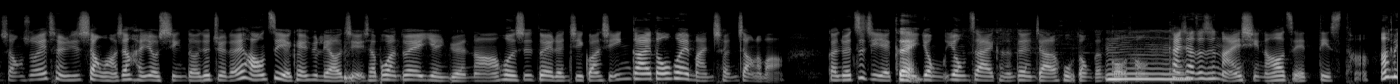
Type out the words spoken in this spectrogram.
想说，哎，陈雨希上网好像很有心得，就觉得哎，好像自己也可以去了解一下，不管对演员啊，或者是对人际关系，应该都会蛮成长了嘛。感觉自己也可以用用在可能跟人家的互动跟沟通，看一下这是哪一型，然后直接 diss 他啊，没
